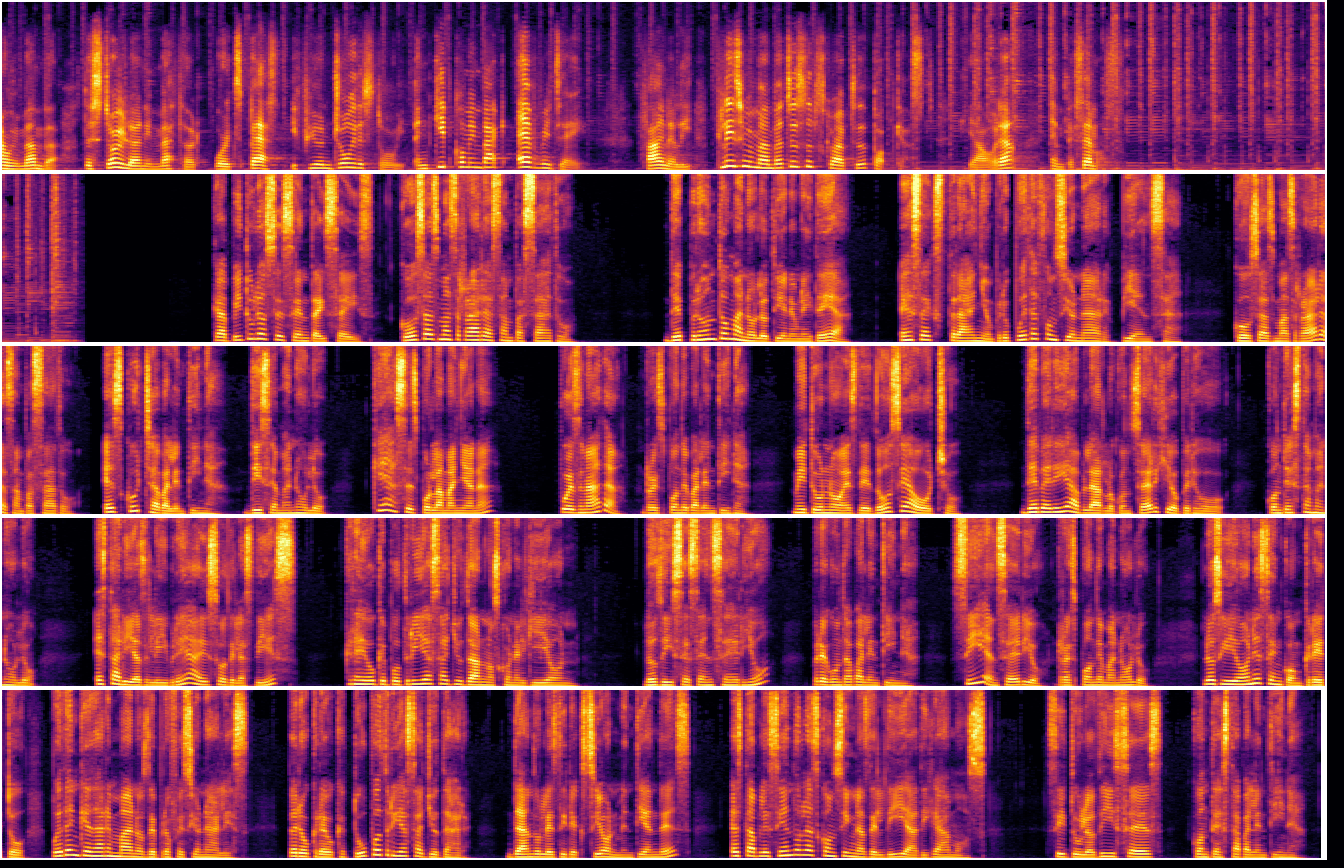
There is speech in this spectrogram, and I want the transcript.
And remember, the story learning method works best if you enjoy the story and keep coming back every day. Finally, please remember to subscribe to the podcast. Y ahora, empecemos. Capítulo 66. Cosas más raras han pasado. De pronto Manolo tiene una idea. Es extraño, pero puede funcionar, piensa. Cosas más raras han pasado. Escucha, Valentina, dice Manolo. ¿Qué haces por la mañana? Pues nada, responde Valentina. Mi turno es de doce a ocho. Debería hablarlo con Sergio, pero... contesta Manolo. ¿Estarías libre a eso de las diez? Creo que podrías ayudarnos con el guion. ¿Lo dices en serio? pregunta Valentina. Sí, en serio, responde Manolo. Los guiones en concreto pueden quedar en manos de profesionales, pero creo que tú podrías ayudar, dándoles dirección, ¿me entiendes? Estableciendo las consignas del día, digamos. Si tú lo dices, contesta Valentina.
